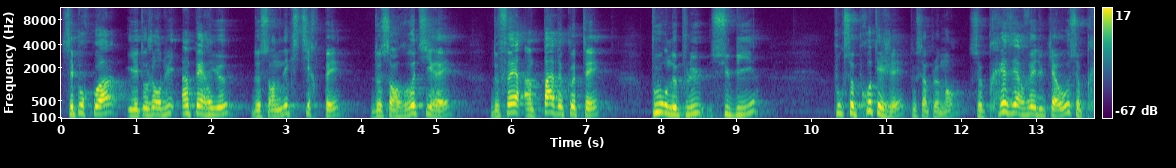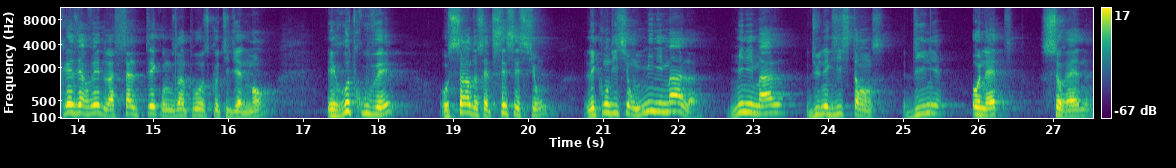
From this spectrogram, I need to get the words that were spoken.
C'est pourquoi il est aujourd'hui impérieux de s'en extirper, de s'en retirer, de faire un pas de côté pour ne plus subir, pour se protéger tout simplement, se préserver du chaos, se préserver de la saleté qu'on nous impose quotidiennement et retrouver au sein de cette sécession les conditions minimales, minimales d'une existence digne, honnête, sereine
